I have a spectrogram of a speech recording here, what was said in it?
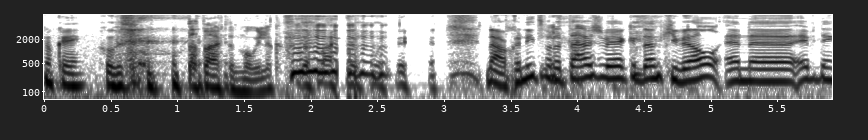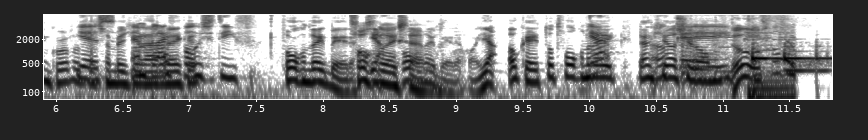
Oké, goed. Dat maakt het moeilijk. maakt het moeilijk. nou, geniet van het thuiswerken, dankjewel. En uh, even denken hoor, wat yes. was een beetje En blijf positief. Volgende week ben je Volgende ja, week volgende week ben je gewoon. Ja, oké, tot volgende ja. week. Dankjewel, okay. Sharon. Doei.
